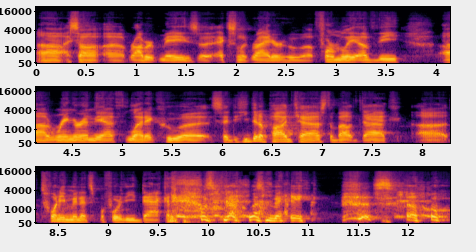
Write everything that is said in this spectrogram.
Uh, I saw uh, Robert Mays, an excellent writer who uh, formerly of the uh, Ringer and the Athletic, who uh, said he did a podcast about Dak uh, 20 minutes before the Dak announcement was made. So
